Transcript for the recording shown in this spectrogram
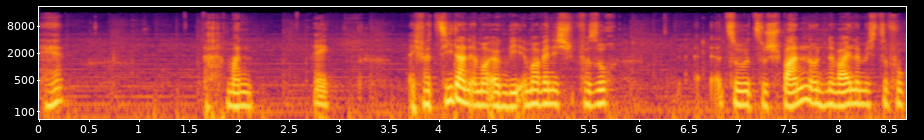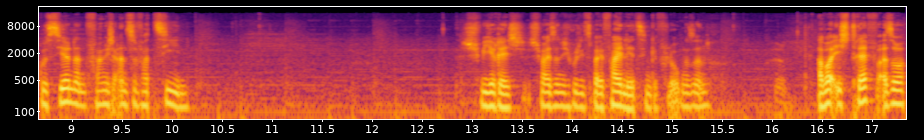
hä? Ach, Mann. Hey. Ich verziehe dann immer irgendwie. Immer wenn ich versuche zu, zu spannen und eine Weile mich zu fokussieren, dann fange ich an zu verziehen. Schwierig. Ich weiß noch nicht, wo die zwei Pfeile jetzt hingeflogen sind. Aber ich treffe, also.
